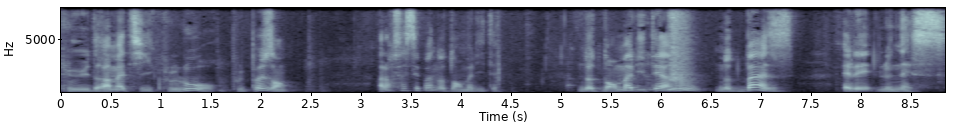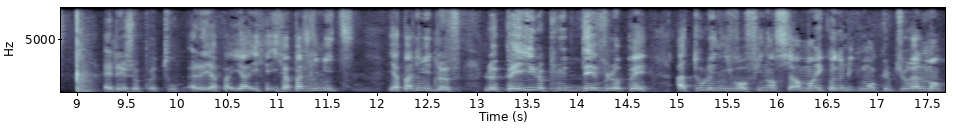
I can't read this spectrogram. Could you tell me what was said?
plus dramatiques, plus lourds, plus pesants, alors ça, c'est pas notre normalité. Notre normalité à nous, notre base, elle est le NES. Elle est je peux tout. Il n'y a, pas, a, pas de limite. Il a pas de limite. Le, le pays le plus développé, à tous les niveaux, financièrement, économiquement, culturellement,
